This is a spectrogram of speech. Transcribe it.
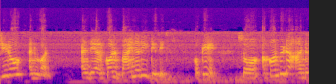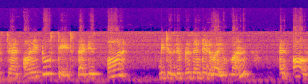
0 and 1 and they are called binary digits. Okay. So a computer understand only two states that is on which is represented by 1 and off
